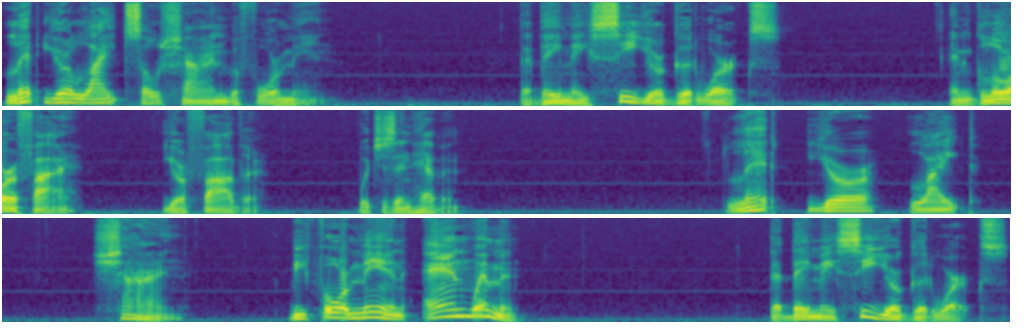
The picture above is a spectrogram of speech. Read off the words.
Let your light so shine before men that they may see your good works and glorify your Father which is in heaven. Let your light shine before men and women that they may see your good works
